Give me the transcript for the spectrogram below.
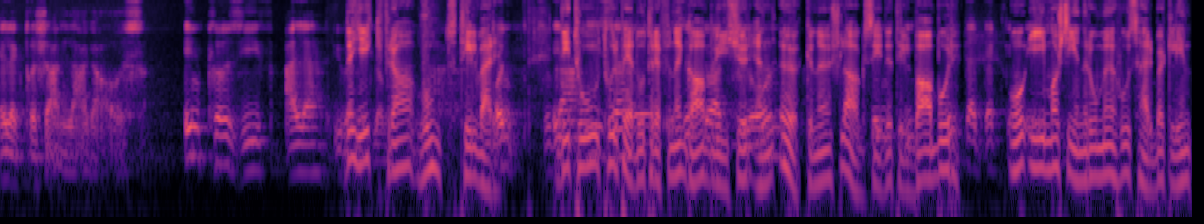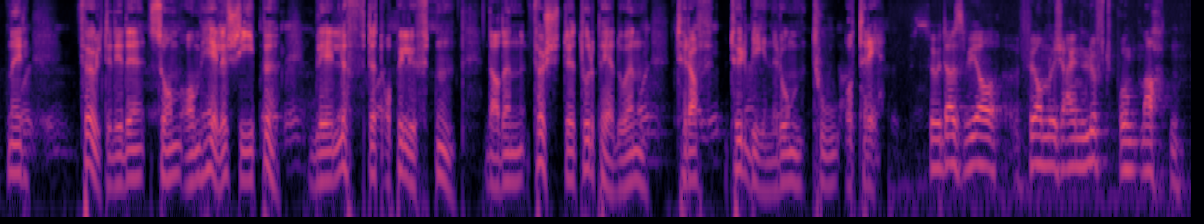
elektrische Anlage aus. Det gikk fra vondt til verre. De to torpedotreffene ga Blücher en økende slagside til babord, og i maskinrommet hos Herbert Lintner følte de det som om hele skipet ble løftet opp i luften da den første torpedoen traff turbinrom to og tre. Så dass wir förmlich einen Luftsprung machten.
